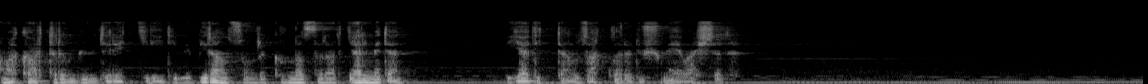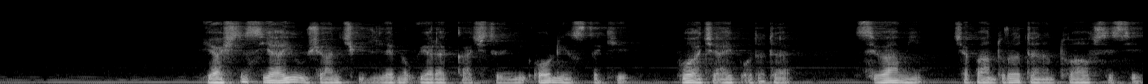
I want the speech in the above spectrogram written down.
Ama Carter'ın büyüleri etkiliydi ve bir an sonra kılına zarar gelmeden Yadik'ten uzaklara düşmeye başladı. Yaşlı siyahi uşağın içgüdülerine uyarak kaçtığı New Orleans'taki bu acayip odada Swami Chapandurata'nın tuhaf sesi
